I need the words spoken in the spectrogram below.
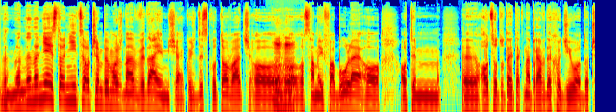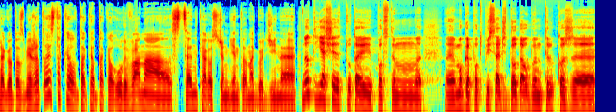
no, no, no, nie jest to nic, o czym by można, wydaje mi się, jakoś dyskutować o, mhm. o, o samej fabule, o, o tym, e, o co tutaj tak naprawdę chodziło, do czego to zmierza. To jest taka, taka, taka urwana scenka rozciągnięta na godzinę. No ja się tutaj pod tym e, mogę podpisać. Dodałbym tylko, że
